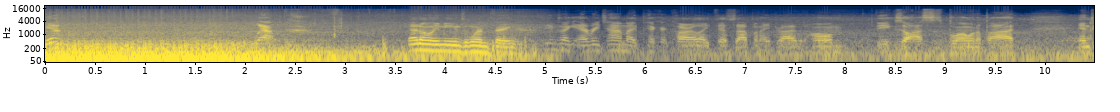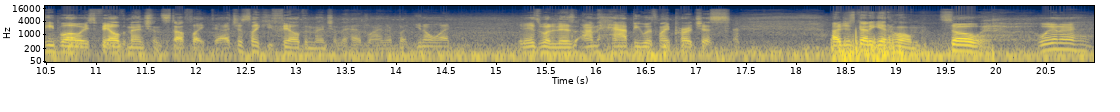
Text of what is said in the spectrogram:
Yep. Well, that only means one thing. It Seems like every time I pick a car like this up and I drive it home, the exhaust is blowing apart. And people always fail to mention stuff like that, just like you failed to mention the headliner. But you know what? It is what it is. I'm happy with my purchase. I just got to get home. So we're gonna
